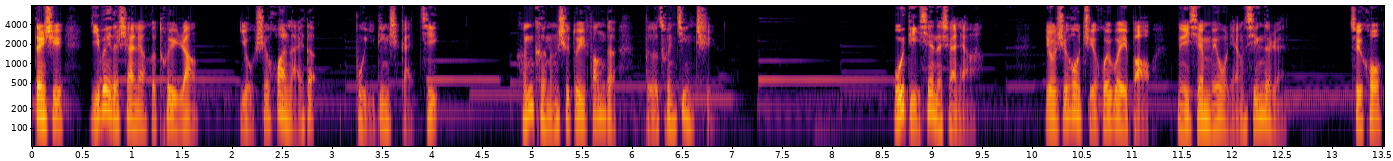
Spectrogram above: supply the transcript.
但是，一味的善良和退让，有时换来的不一定是感激，很可能是对方的得寸进尺。无底线的善良啊！有时候只会喂饱那些没有良心的人，最后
